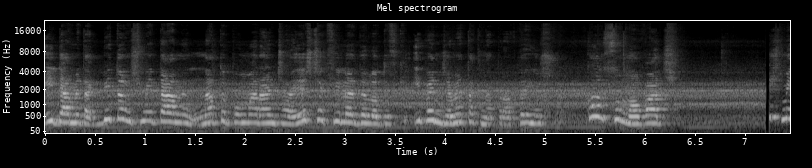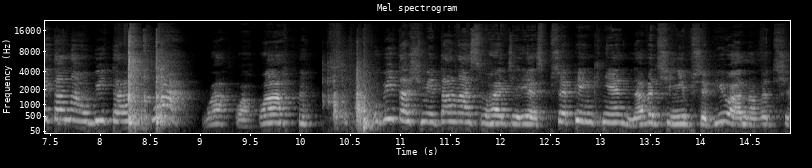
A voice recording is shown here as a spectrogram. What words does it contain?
i damy tak bitą śmietanę na to pomarańcza, jeszcze chwilę do lodówki i będziemy tak naprawdę już konsumować. Śmietana ubita, ła, ła, ła, ła. Ubita śmietana, słuchajcie, jest przepięknie, nawet się nie przebiła, nawet się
